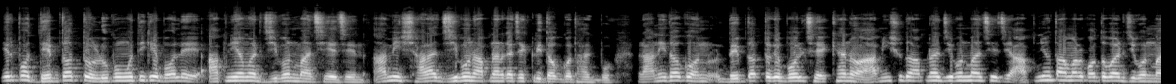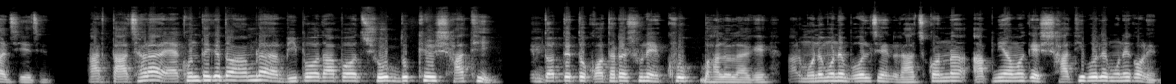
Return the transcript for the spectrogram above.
এরপর দেবদত্ত রূপমতিকে বলে, আপনি আমার জীবন বাঁচিয়েছেন। আমি সারা জীবন আপনার কাছে কৃতজ্ঞ থাকব। রানী তখন দেবদত্তকে বলছে, কেন? আমি শুধু আপনার জীবন বাঁচিয়েছি। আপনিও তো আমার কতবার জীবন বাঁচিয়েছেন। আর তাছাড়া এখন থেকে তো আমরা বিপদ, আপদ, সুখ, দুঃখের সাথী। দেবদত্তের তো কথাটা শুনে খুব ভালো লাগে। আর মনে মনে বলছেন, রাজকন্যা, আপনি আমাকে সাথী বলে মনে করেন?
